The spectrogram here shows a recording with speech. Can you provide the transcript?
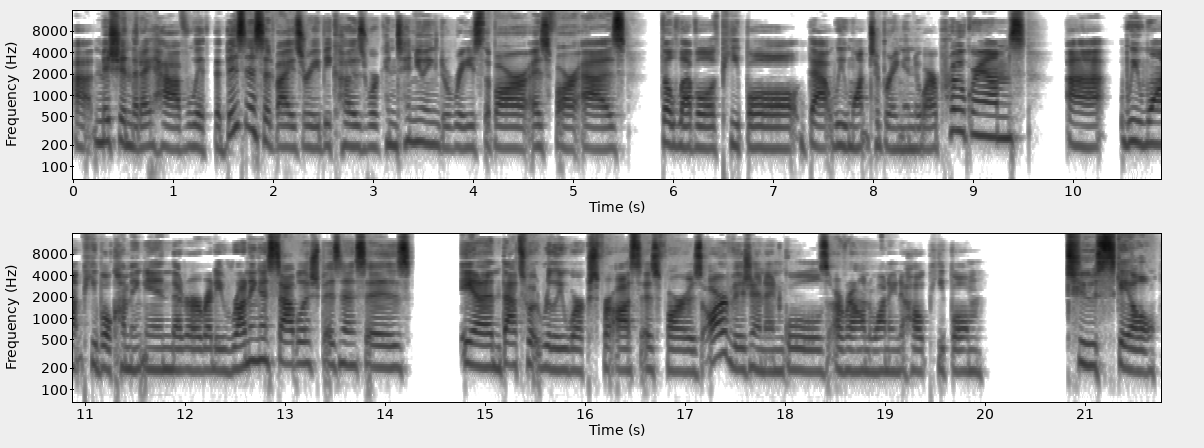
uh, mission that I have with the business advisory because we're continuing to raise the bar as far as the level of people that we want to bring into our programs uh, we want people coming in that are already running established businesses. And that's what really works for us as far as our vision and goals around wanting to help people to scale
